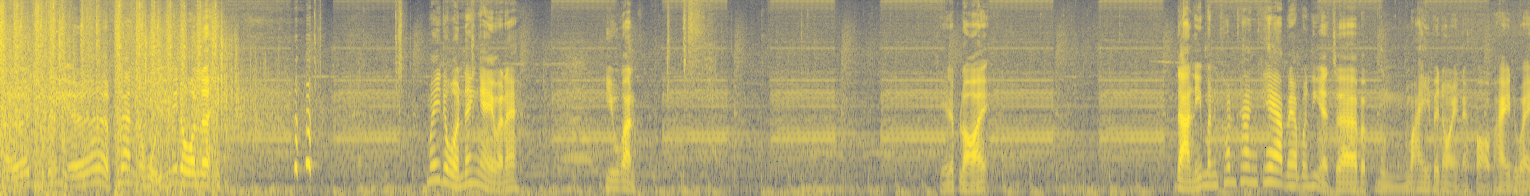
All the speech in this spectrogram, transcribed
เออยิงไปดิเออเพื่อนโอ้โหยิงไม่โดนเลย ไม่โดนได้ไงวะนะฮิวก่อนโอเคเรียบร้อยด่านนี้มันค่อนข้างแคบนะครับบางทีอาจจะแบบหมุนไวไปหน่อยนะขออภัยด้วย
